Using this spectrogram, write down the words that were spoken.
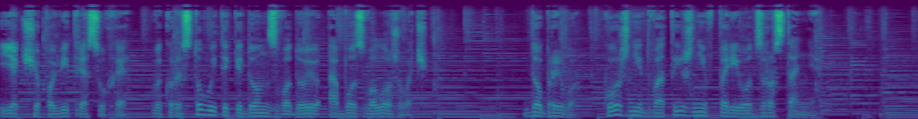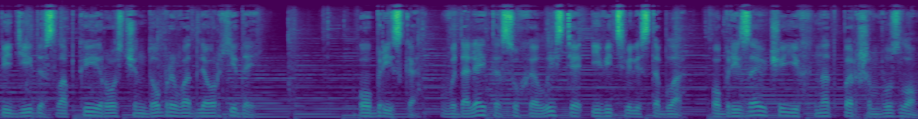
Якщо повітря сухе, використовуйте підон з водою або зволожувач. Добриво кожні два тижні в період зростання. Підійде слабкий розчин добрива для орхідей. Обрізка. Видаляйте сухе листя і відцвілі стебла, обрізаючи їх над першим вузлом.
